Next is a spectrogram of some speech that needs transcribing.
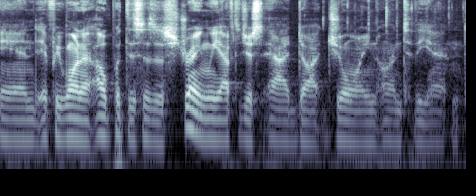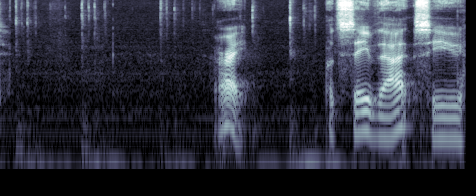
and if we want to output this as a string we have to just add dot join onto the end alright let's save that see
